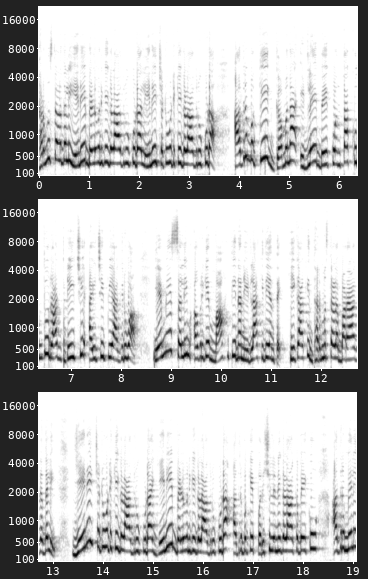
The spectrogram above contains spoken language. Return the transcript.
ಧರ್ಮಸ್ಥಳದಲ್ಲಿ ಏನೇ ಬೆಳವಣಿಗೆಗಳಾದರೂ ಕೂಡ, ಅಲ್ಲಿ ಏನೇ ಚಟುವಟಿಕೆಗಳಾದರೂ ಕೂಡ, ಅದ್ರ ಬಗ್ಗೆ ಗಮನ ಇಡಲೇಬೇಕು ಅಂತ ಖುದ್ದು ರಾಜ್ಯ ಡಿಜಿ ಐಜಿಪಿ ಆಗಿರುವ ಎಂ ಎ ಸಲೀಂ ಅವರಿಗೆ ಮಾಹಿತಿನ ನೀಡಲಾಗಿದೆ ಅಂತೆ. ಹೀಗಾಗಿ ಧರ್ಮಸ್ಥಳ ಭಾಗದಲ್ಲಿ ಏನೇ ಚಟುವಟಿಕೆಗಳಾದರೂ ಕೂಡ, ಏನೇ ಬೆಳವಣಿಗೆಗಳಾದರೂ ಕೂಡ ಅದ್ರ ಬಗ್ಗೆ ಪರಿಶೀಲನೆಗಳಾಗಬೇಕು. ಅದರ ಮೇಲೆ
